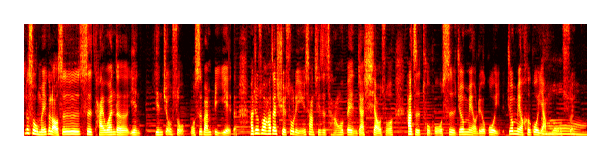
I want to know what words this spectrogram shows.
那时候我们一个老师是台湾的研。研究所博士班毕业的，他就说他在学术领域上其实常常会被人家笑说他只是土博士，就没有流过，就没有喝过洋墨水。哦、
